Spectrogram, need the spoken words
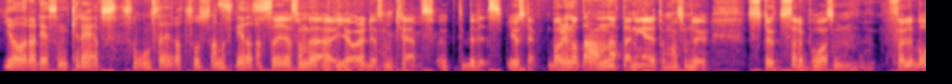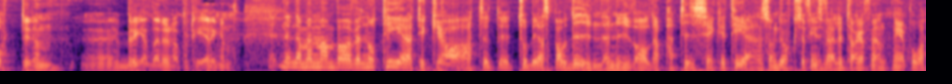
göra det som krävs, som hon säger att sossarna ska göra. Säga som det är, göra det som krävs, upp till bevis. Just det. Var det något annat där nere Thomas som du studsade på som föll bort i den Eh, bredare rapporteringen. Nej, men man bör väl notera tycker jag att eh, Tobias Baudin, den nyvalda partisekreteraren som det också finns väldigt höga förväntningar på,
